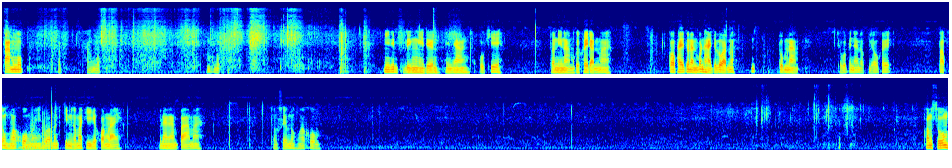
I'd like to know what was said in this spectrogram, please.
ตามงบครับตามงบงบมีริมลิงให้เดินให้ย่างโอเค ตอนนี้น้ำค่อยๆดันมากกอไผ่ตัวนั้นบนหายจะรอดเนาะ จมน้ำแต่ว่าเป็นยังดอกเดี๋ยวค่อยปรับตรงหัวโค้งไหมเพราะมันกินเขามาทีจากของลายเวลาน้ำปลามาต้องเสริมตรงหัวโค้งความสูง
